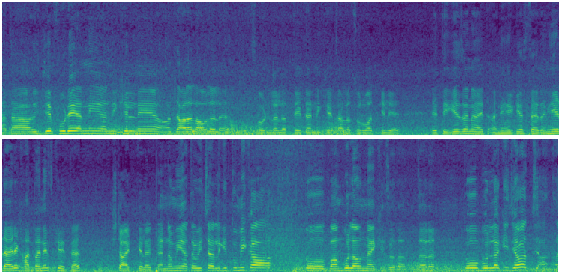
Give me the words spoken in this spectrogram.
आता जे पुढे यांनी निखिलने जाळं लावलेलं आहे सोडलेलं ते त्यांनी खेचायला सुरुवात केली आहे. हे तिघे जण आहेत आणि हे खेचत आहेत आणि हे डायरेक्ट हातानेच खेळत आहेत स्टार्ट केलं आहे त्यांना मी आता विचारलं की तुम्ही का तो बांबू लावून नाही खेचत आहात? तर तो बोलला की जेव्हा जा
